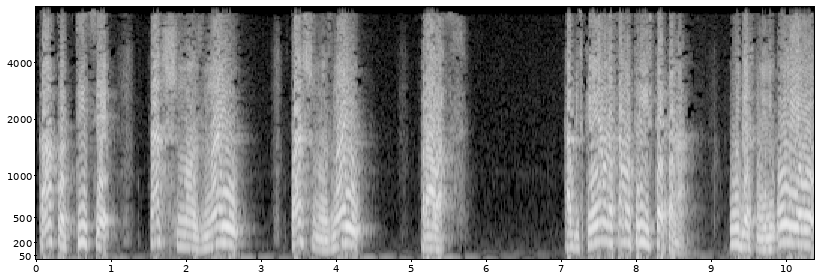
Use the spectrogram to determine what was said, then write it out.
kako ptice tačno znaju, tačno znaju pravac. Kad bi skrenule samo tri stepena, udesno ili ulijevo,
